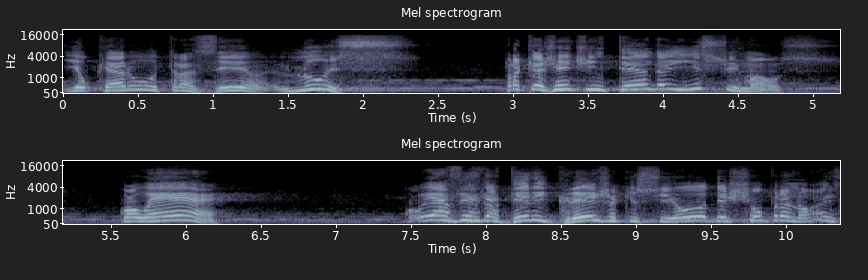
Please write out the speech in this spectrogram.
E eu quero trazer luz para que a gente entenda isso, irmãos. Qual é qual é a verdadeira igreja que o Senhor deixou para nós,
